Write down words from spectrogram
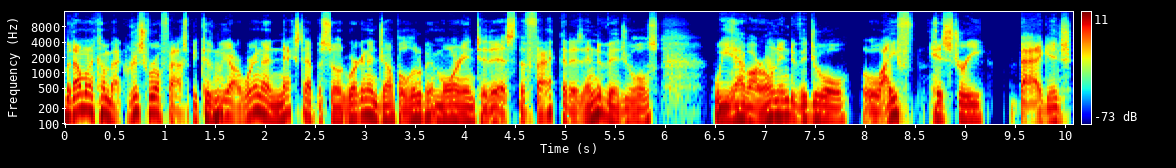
but I want to come back just real fast because we mm-hmm. are. We're gonna next episode. We're gonna jump a little bit more into this. The fact that as individuals, we have our own individual life history baggage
